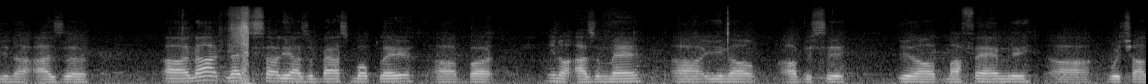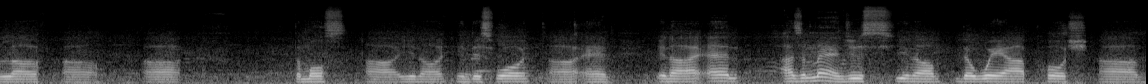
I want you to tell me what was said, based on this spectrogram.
you know, as a uh, not necessarily as a basketball player, uh, but you know, as a man. Uh, you know, obviously, you know, my family, uh, which I love uh, uh, the most. you know, in this world, and you know, and as a man, just you know, the way I push um,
